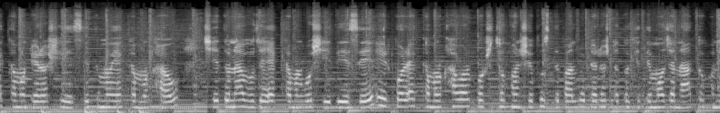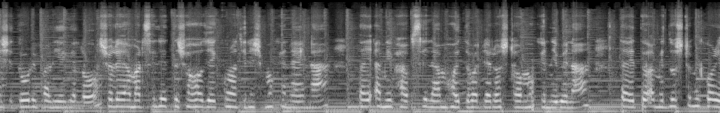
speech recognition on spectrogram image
এক কামড় ঢেঁড়স খেয়েছে তুমিও এক কামড় খাও। সে তো না বুঝে এক কামড় বসিয়ে দিয়েছে। এরপর এক কামড় খাওয়ার পর যখন সে বুঝতে পারল ঢেঁড়সটা তো খেতে মজা না তখন সে দৌড়ে পালিয়ে গেল। আসলে আমার ছেলে তো সহজে কোনো জিনিস মুখে নেয় না তাই আমি ভাবছিলাম হয়তো বা ঢেঁড়সটাও মুখে নেবে না। তাই তো আমি দুষ্টুমি করে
